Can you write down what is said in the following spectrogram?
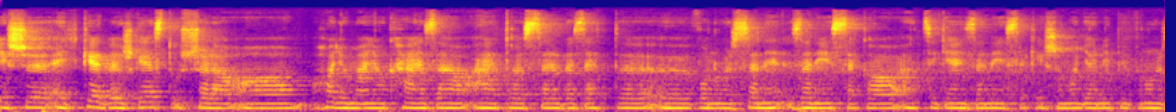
és egy kedves gesztussal a, a Hagyományok Háza által szervezett vonós a, cigány és a magyar népi vonós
